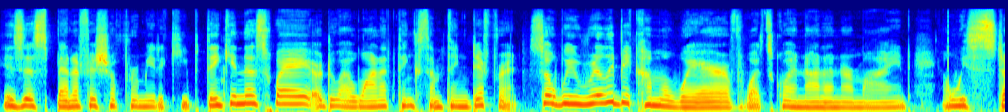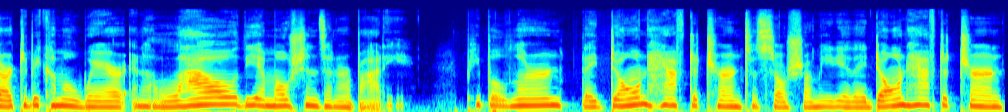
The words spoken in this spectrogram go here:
is this beneficial for me to keep thinking this way or do I want to think something different? So we really become aware of what's going on in our mind and we start to become aware and allow the emotions in our body people learn they don't have to turn to social media. They don't have to turn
